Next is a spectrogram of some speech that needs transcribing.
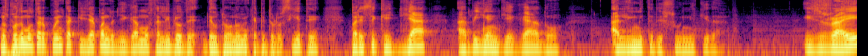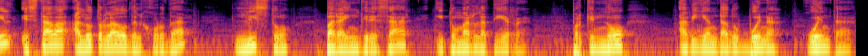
nos podemos dar cuenta que ya cuando llegamos al libro de Deuteronomio capítulo 7, parece que ya habían llegado al límite de su iniquidad. Israel estaba al otro lado del Jordán, listo para ingresar y tomar la tierra, porque no habían dado buena cuenta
